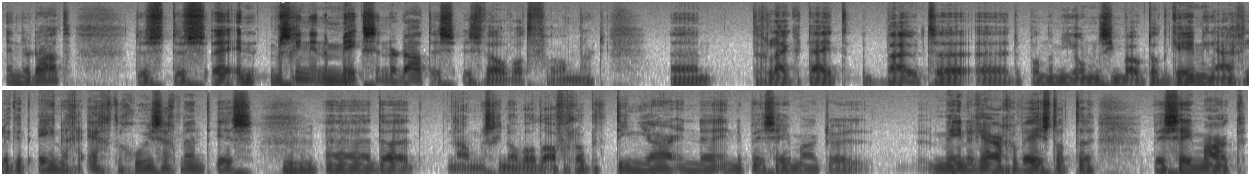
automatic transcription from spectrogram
inderdaad. Dus, dus uh, in, misschien in de mix inderdaad is, is wel wat veranderd. Uh, tegelijkertijd buiten uh, de pandemie om zien we ook dat gaming eigenlijk het enige echte groeisegment is. Mm -hmm. de, nou, misschien al wel de afgelopen tien jaar in de, in de PC-markt. Menig jaar geweest dat de PC-markt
